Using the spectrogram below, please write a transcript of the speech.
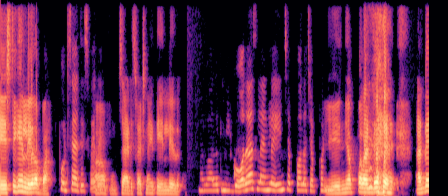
టేస్టీగా ఏం లేదబ్బా. ఫుడ్ సాటిస్ఫై ఫుడ్ సాటిస్ఫాక్షన్ అయితే ఏం లేదు. మరి వాళ్ళకి మీ గోదావరి స్లాంగ్లో ఏం చెప్పాలో చెప్పండి. ఏం చెప్పాలంటే అంటే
